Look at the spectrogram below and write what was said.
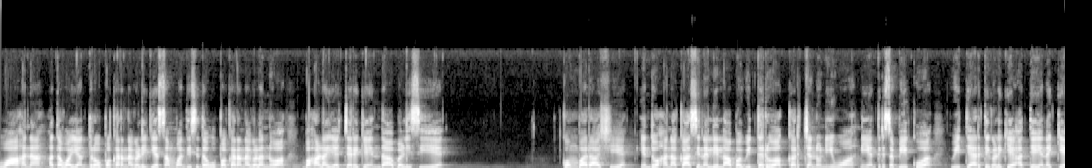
ವಾಹನ ಅಥವಾ ಯಂತ್ರೋಪಕರಣಗಳಿಗೆ ಸಂಬಂಧಿಸಿದ ಉಪಕರಣಗಳನ್ನು ಬಹಳ ಎಚ್ಚರಿಕೆಯಿಂದ ಬಳಸಿ. ಕುಂಭರಾಶಿ ಇಂದು ಹಣಕಾಸಿನಲ್ಲಿ ಲಾಭವಿದ್ದರೂ ಖರ್ಚನ್ನು ನೀವು ನಿಯಂತ್ರಿಸಬೇಕು. ವಿದ್ಯಾರ್ಥಿಗಳಿಗೆ ಅಧ್ಯಯನಕ್ಕೆ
